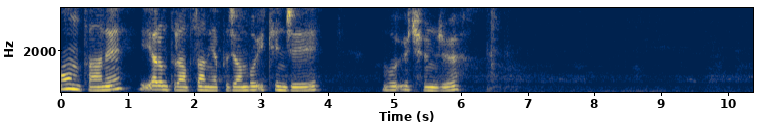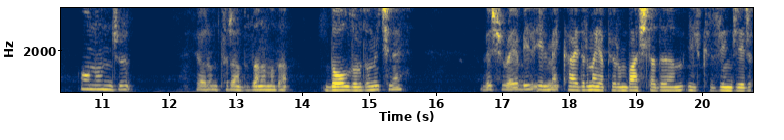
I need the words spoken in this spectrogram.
10 tane yarım trabzan yapacağım. Bu ikinci, bu üçüncü, onuncu yarım trabzanımı da doldurdum içine. Ve şuraya bir ilmek kaydırma yapıyorum başladığım ilk zincirle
